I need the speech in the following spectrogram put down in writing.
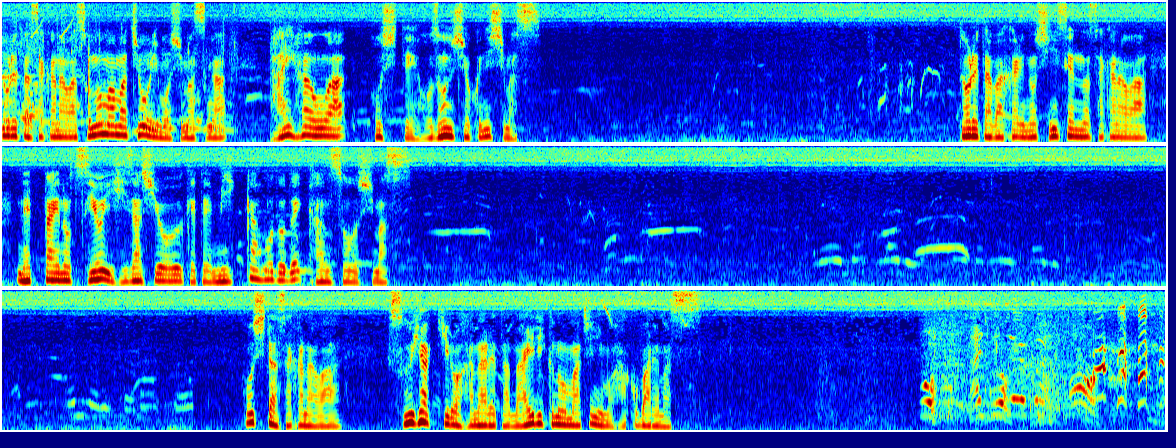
取れた魚はそのまま調理もしますが大半は干して保存食にします。取れたばかりの新鮮な魚は熱帯の強い日差しを受けて3日ほどで乾燥します。干した魚は数百キロ離れた内陸の町にも運ばれます。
